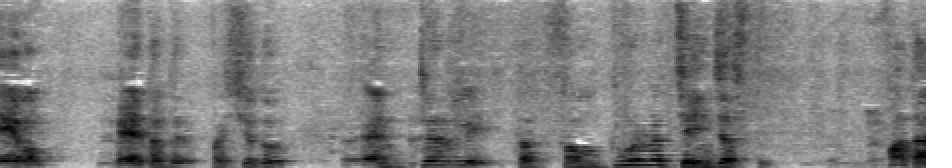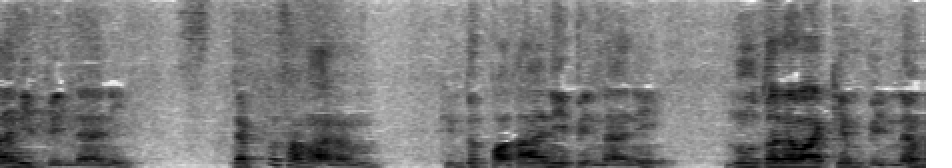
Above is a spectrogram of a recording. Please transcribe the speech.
एवम् एतत् पश्यतु एण्टर्लि तत् सम्पूर्ण चेञ्ज् अस्ति पदानि भिन्नानि स्टेप् समानं किन्तु पदानि भिन्नानि नूतनवाक्यं भिन्नं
